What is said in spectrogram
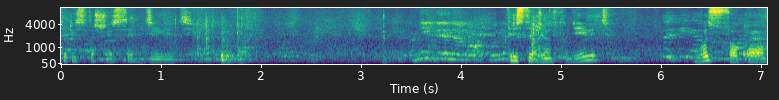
369. 399. Высокая.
